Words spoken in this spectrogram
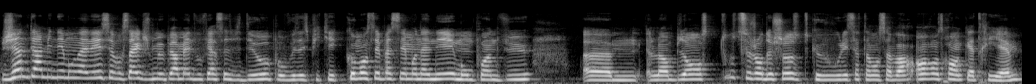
Je viens de terminer mon année, c'est pour ça que je me permets de vous faire cette vidéo pour vous expliquer comment s'est passé mon année, mon point de vue, euh, l'ambiance, tout ce genre de choses que vous voulez certainement savoir en rentrant en quatrième.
